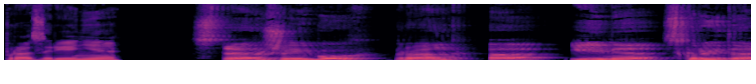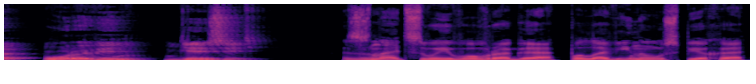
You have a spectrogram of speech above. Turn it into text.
Прозрение Старший бог, ранг А, имя скрыто, уровень 10. Знать своего врага – половина успеха,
